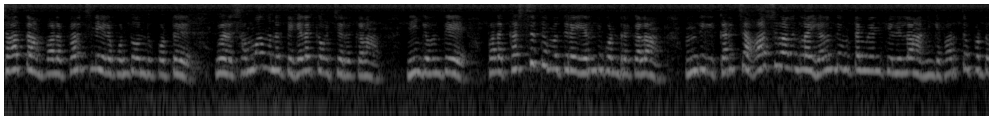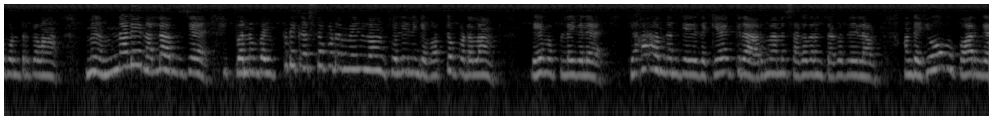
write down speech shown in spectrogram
சாத்தான் பல பிரச்சனைகளை கொண்டு வந்து போட்டு உங்களோட சமாதானத்தை இழக்க வச்சிருக்கலாம். நீங்க வந்து பல கஷ்டத்து மத்தியில இருந்து கொண்டிருக்கலாம். வந்து கிடைச்ச ஆசீர்வாதங்களா இழந்து விட்டோமேன்னு சொல்லலாம் நீங்க வருத்தப்பட்டு கொண்டிருக்கலாம். முன்னாலே நல்லா இருந்துச்சு. இப்ப நம்ம இப்படி கஷ்டப்படுமேன்னு சொல்லி நீங்க வருத்தப்படலாம். தேவ பிள்ளைகளே யார் இருந்தாலும் சரி இதை கேட்கிற அருமையான சகோதரன் சகோதரிலாம்? அந்த யோபு பாருங்க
